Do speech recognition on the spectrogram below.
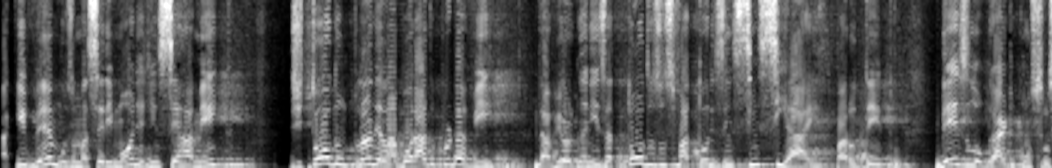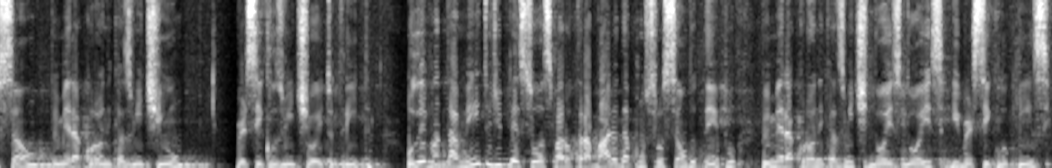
Aqui vemos uma cerimônia de encerramento de todo um plano elaborado por Davi. Davi organiza todos os fatores essenciais para o templo, desde o lugar de construção, 1 Crônicas 21, versículos 28 e 30. O levantamento de pessoas para o trabalho da construção do templo, 1 Crônicas 22, 2 e versículo 15.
